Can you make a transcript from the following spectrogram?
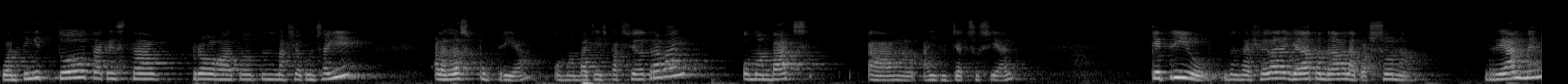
Quan tingui tota aquesta prova, tot això aconseguit, aleshores puc triar, o me'n vaig a inspecció de treball o me'n vaig a, al jutjat social. Què trio? Doncs això ja dependrà de la persona. Realment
